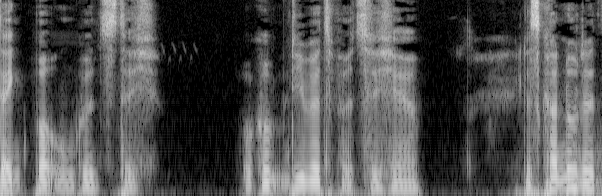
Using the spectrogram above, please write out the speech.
denkbar ungünstig. Wo kommt die jetzt plötzlich her? Das kann doch nicht...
